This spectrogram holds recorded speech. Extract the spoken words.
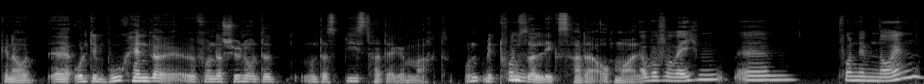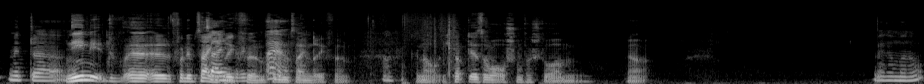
genau. Äh, und den Buchhändler äh, von Das Schöne und, und das Biest hat er gemacht. Und Methusalix hat er auch mal. Aber von welchem? Ähm, von dem neuen? Mit der. nee, nee, äh, äh, von dem Zeichentrickfilm. Zeichentrick. Ah, von dem ja. Zeichentrickfilm. Genau. Ich glaube, der ist aber auch schon verstorben. Ja. Haben wir noch?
